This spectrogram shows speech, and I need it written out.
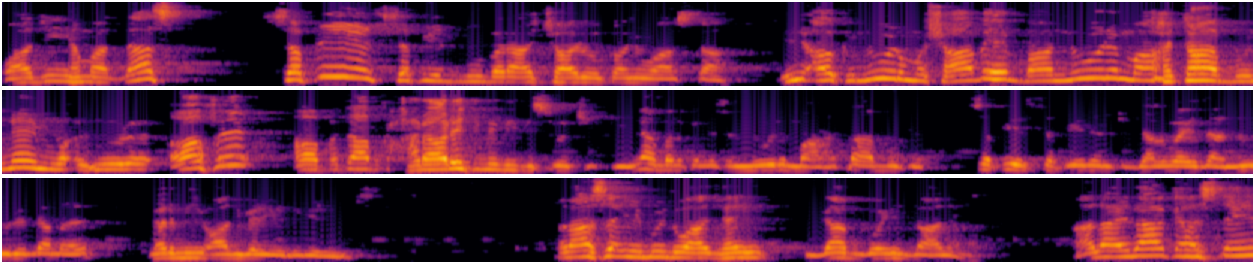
واجی ہما دست سفید سفید بو برا چارو کنو واسطہ۔ ان اک نور مشابہ با نور ماہتاب بو نہیں نور آف آفتاب حرارت میں بھی بسوچی تھی۔ نہ بلکہ مثل نور ماہتاب بو سفید سفید جلوہ دا نور دا گرمی آدگری دیگری خلاصہ یہ بود واجہ گاب گوئی ظالم۔ حالا ادا کہ ہستے ہیں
